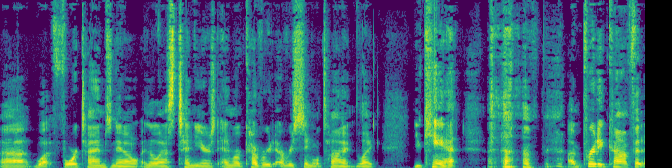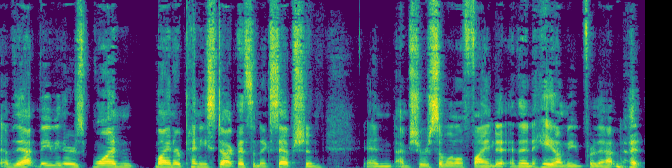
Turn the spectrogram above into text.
uh, what four times now in the last 10 years and recovered every single time like you can't i'm pretty confident of that maybe there's one minor penny stock that's an exception and i'm sure someone will find it and then hate on me for that but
